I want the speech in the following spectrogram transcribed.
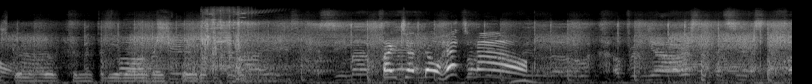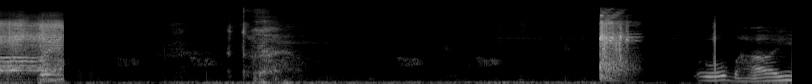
गाइस तो खेलने के लिए गाइस तो hits now. ओ भाई।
